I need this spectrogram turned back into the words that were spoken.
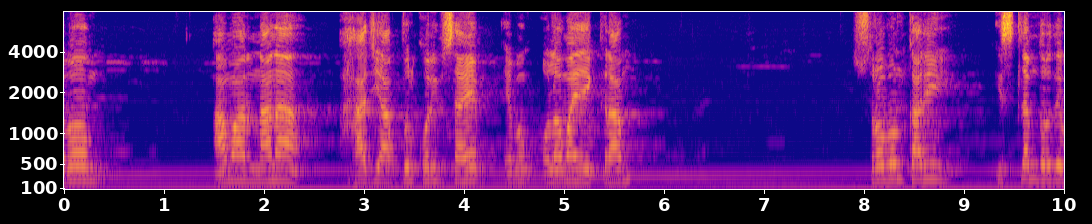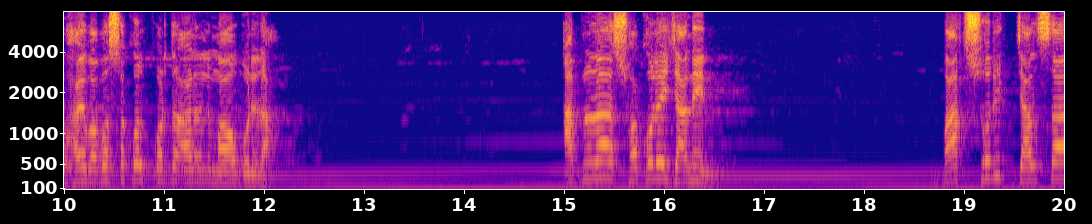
এবং আমার নানা হাজি আব্দুল করিম সাহেব এবং ওলামায় একরাম শ্রবণকারী ইসলাম দরদে ভাই বাবা সকল পর্দার আড়ালে মা ও বোনেরা। আপনারা সকলেই জানেন, বাৎসরিক জালসা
